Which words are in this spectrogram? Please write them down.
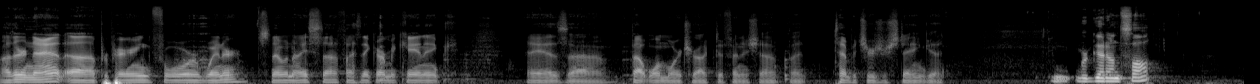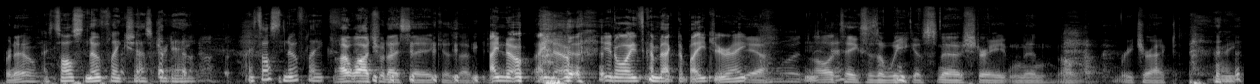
other than that, uh, preparing for winter, snow and ice stuff. I think our mechanic has uh, about one more truck to finish up, but temperatures are staying good We're good on salt? for now. I saw snowflakes yesterday. I saw snowflakes. I watch what I say because I know, I know. It'll always come back to bite you, right? Yeah, all it takes is a week of snow straight, and then I'll retract. Right.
